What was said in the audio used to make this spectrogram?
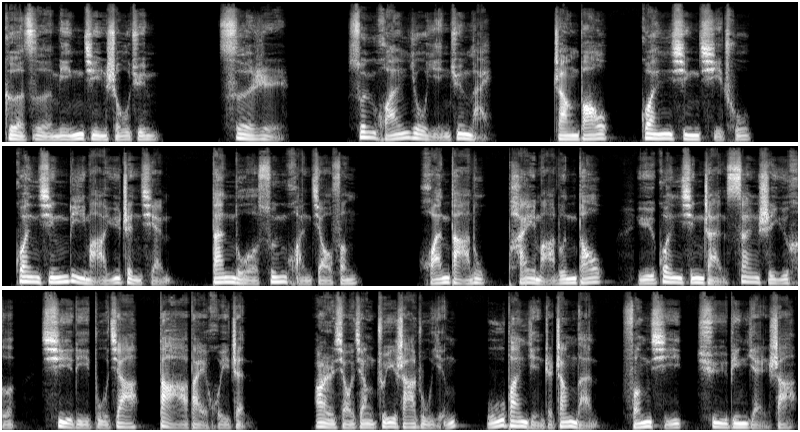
各自鸣金收军。次日，孙桓又引军来，张苞、关兴齐出。关兴立马于阵前，单诺孙桓交锋，桓大怒，拍马抡刀，与关兴战三十余合，气力不佳，大败回阵。二小将追杀入营，吴班引着张南、冯习驱兵掩杀。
